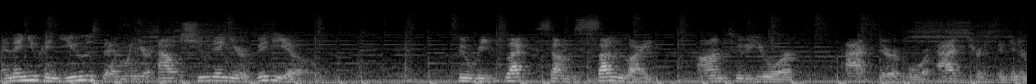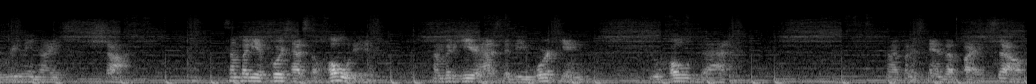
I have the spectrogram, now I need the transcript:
and then you can use them when you're out shooting your video to reflect some sunlight onto your actor or actress to get a really nice shot. Somebody, of course, has to hold it. Somebody here has to be working to hold that. Not going to stand up by itself.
